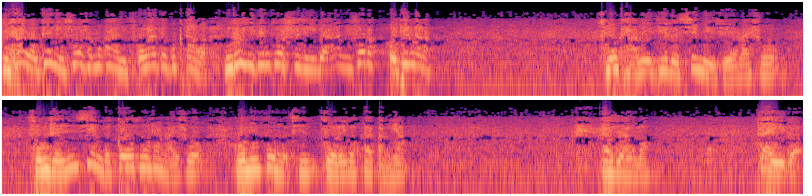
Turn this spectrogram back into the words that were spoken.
你看我跟你说什么话，你从来都不看我，你都一边做事情一边啊，你说吧，我听着呢。从卡内基的心理学来说，从人性的沟通上来说，我们父母亲做了一个坏榜样，了解了吗？再一个，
